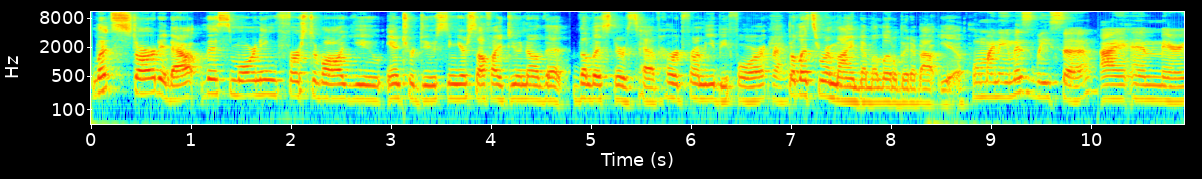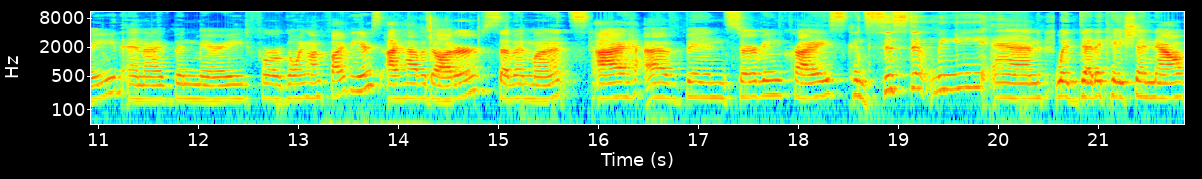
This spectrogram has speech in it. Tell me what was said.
Let's start it out this morning. First of all, you introducing yourself. I do know that the listeners have heard from you before, Right. but let's remind them a little bit about you. Well, my name is Lisa. I am married and I've been married for going on five years. I have a daughter, seven months. I have been serving Christ consistently and with dedication now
